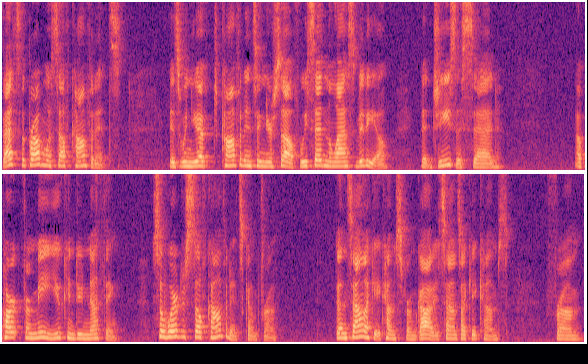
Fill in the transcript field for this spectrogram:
That's the problem with self confidence is when you have confidence in yourself. We said in the last video that Jesus said, Apart from me, you can do nothing. So, where does self confidence come from? Doesn't sound like it comes from God. It sounds like it comes from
